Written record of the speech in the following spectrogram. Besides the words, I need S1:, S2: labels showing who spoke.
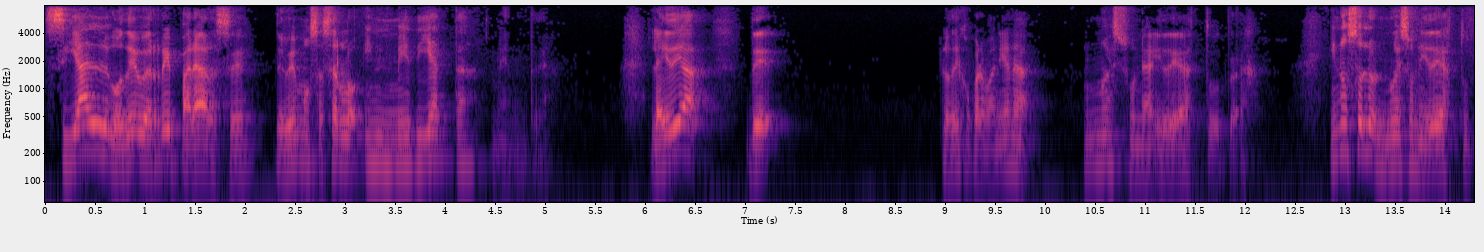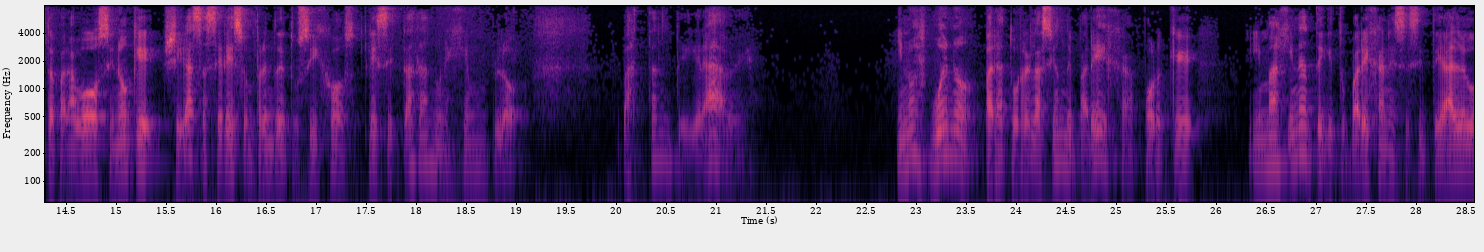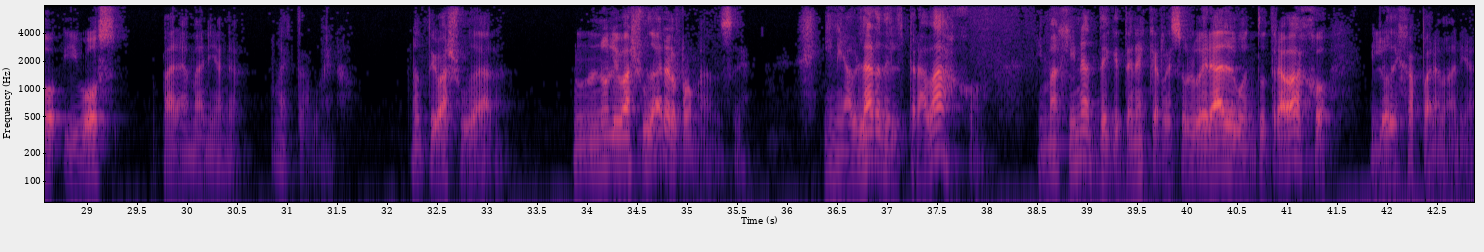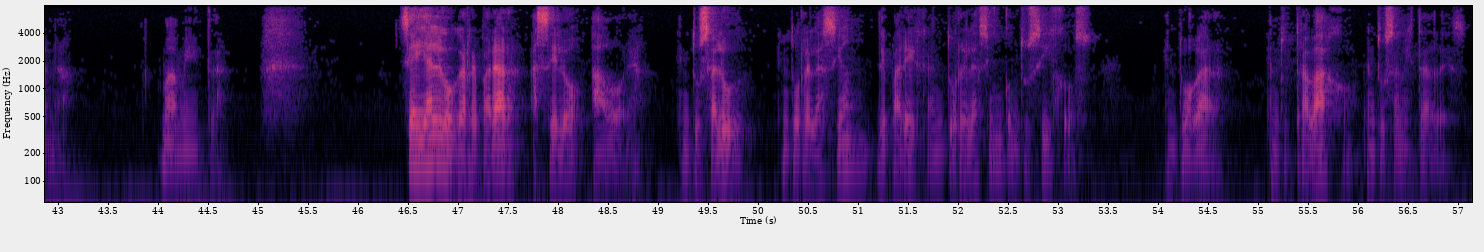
S1: si algo debe repararse, debemos hacerlo inmediatamente. La idea de lo dejo para mañana no es una idea astuta. Y no solo no es una idea astuta para vos, sino que llegás a hacer eso enfrente de tus hijos, les estás dando un ejemplo bastante grave. Y no es bueno para tu relación de pareja, porque imagínate que tu pareja necesite algo y vos para mañana. No está bueno. No te va a ayudar. No le va a ayudar al romance. Y ni hablar del trabajo. Imagínate que tenés que resolver algo en tu trabajo y lo dejas para mañana. Mamita. Si hay algo que reparar, hacelo ahora. En tu salud, en tu relación de pareja, en tu relación con tus hijos, en tu hogar, en tu trabajo, en tus amistades.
